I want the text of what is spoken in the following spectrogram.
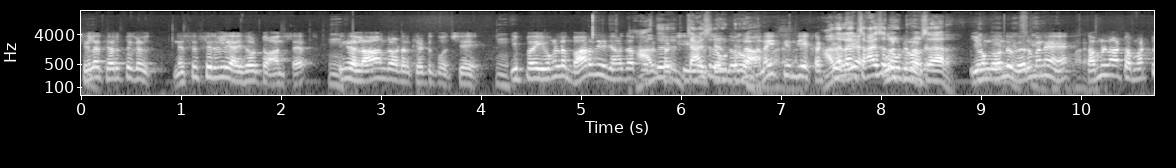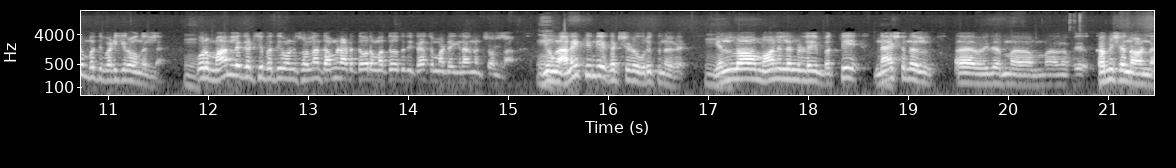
சில கருத்துக்கள் necessarily I have to answer இங்க லா அண்ட் ஆர்டர் கெட்டு போச்சு இப்ப இவங்கள பாரதிய ஜனதா கட்சி. அனைத்து இந்திய சார். இவங்க வந்து வெறுமனே தமிழ்நாட்டை மட்டும் பத்தி படிக்கிறவங்க இல்ல. ஒரு மாநில கட்சி பத்தி ஒண்ணு சொல்லலாம் தமிழ்நாட்டை தவிர மத்த பத்தி பேச மாட்டேங்கிறாங்கன்னு சொல்லலாம். இவங்க அனைத்து இந்திய கட்சியோட உறுப்பினர்கள். எல்லா மாநிலங்களையும் பத்தி நேஷனல் இது கமிஷன் ஆன்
